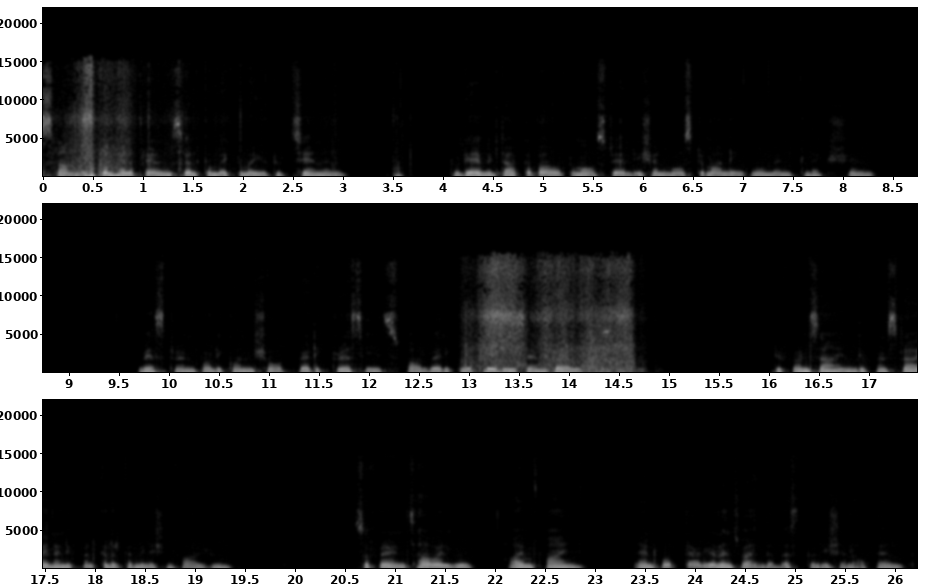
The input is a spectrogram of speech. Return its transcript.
Assalamualaikum hello friends welcome back to my youtube channel. Today i will talk about most stylish and most demanding women collection. Western bodycon short wedding dresses for very cute ladies and girls. Different design different style and different color combination for you. So friends how are you? I'm fine and hope that you're enjoying the best condition of health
